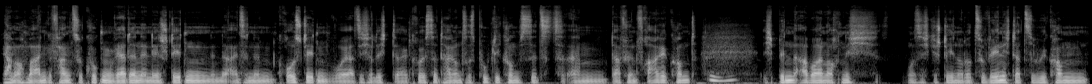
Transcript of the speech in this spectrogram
wir haben auch mal angefangen zu gucken, wer denn in den Städten, in den einzelnen Großstädten, wo ja sicherlich der größte Teil unseres Publikums sitzt, ähm, dafür in Frage kommt. Mhm. Ich bin aber noch nicht, muss ich gestehen, oder zu wenig dazu gekommen,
